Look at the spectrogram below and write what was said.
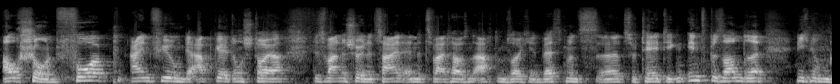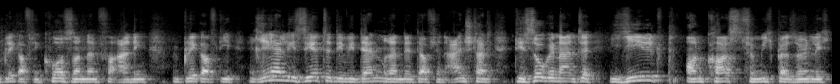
auch schon vor Einführung der Abgeltungssteuer. Das war eine schöne Zeit, Ende 2008, um solche Investments äh, zu tätigen. Insbesondere nicht nur mit Blick auf den Kurs, sondern vor allen Dingen mit Blick auf die realisierte Dividendenrendite auf den Einstand, die sogenannte Yield on Cost, für mich persönlich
